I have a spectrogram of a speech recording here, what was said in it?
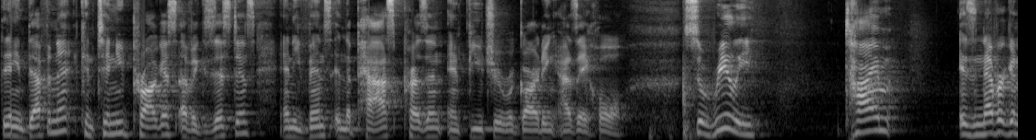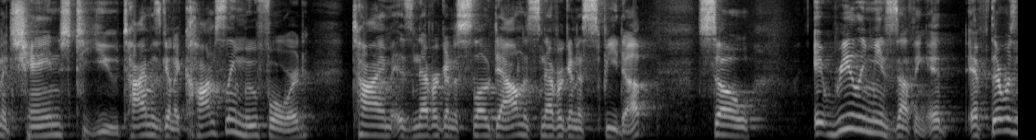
the indefinite continued progress of existence and events in the past, present, and future regarding as a whole. So, really, time is never going to change to you. Time is going to constantly move forward. Time is never going to slow down. It's never going to speed up. So it really means nothing. It if there was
